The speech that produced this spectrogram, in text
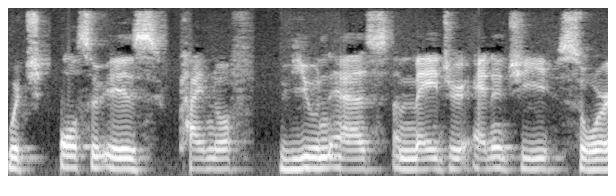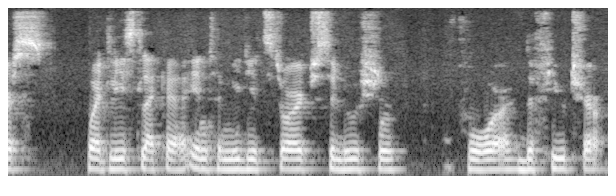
which also is kind of viewed as a major energy source, or at least like an intermediate storage solution for the future.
